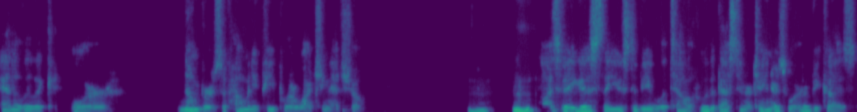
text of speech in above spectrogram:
analytic or numbers of how many people are watching that show. Mm-hmm. Mm-hmm. Las Vegas, they used to be able to tell who the best entertainers were because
